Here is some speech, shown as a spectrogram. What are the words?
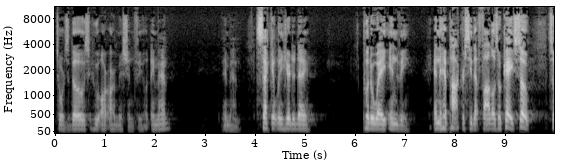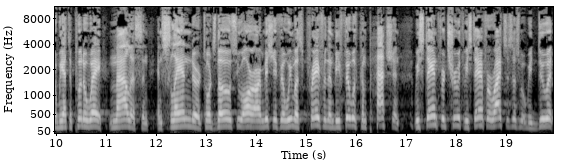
towards those who are our mission field. Amen? Amen. Secondly, here today, put away envy and the hypocrisy that follows. Okay, so so we have to put away malice and, and slander towards those who are our mission field. We must pray for them, be filled with compassion. We stand for truth, we stand for righteousness, but we do it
